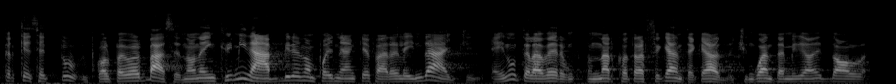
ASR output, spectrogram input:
perché se tu il colpevole base non è incriminabile non puoi neanche fare le indagini. È inutile avere un, un narcotrafficante che ha 50 milioni di, dollari,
